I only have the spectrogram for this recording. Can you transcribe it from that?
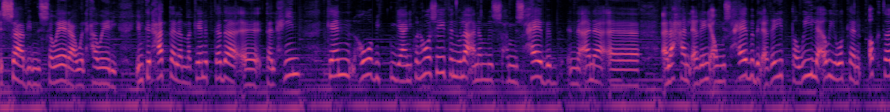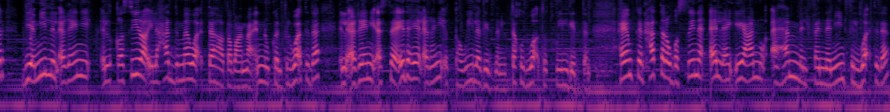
الشعبي من الشوارع والحواري. يمكن حتى لما كان ابتدى تلحين كان هو يعني كان هو شايف إنه لا أنا مش مش حابب إن أنا ألحن الأغاني أو مش حابب الأغاني الطويلة قوي هو كان أكتر بيميل للأغاني القصيرة إلى حد ما وقتها طبعا مع إنه كان في الوقت ده الأغاني السائدة هي الأغاني الطويلة جدا اللي بتاخد وقت طويل جدا. هي يمكن حتى لو بصينا قال إيه عنه أهم الفنانين في الوقت ده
